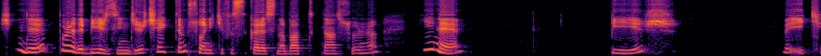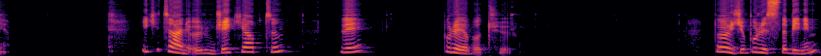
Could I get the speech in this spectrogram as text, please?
Şimdi burada bir zincir çektim. Son iki fıstık arasına battıktan sonra yine bir ve iki. İki tane örümcek yaptım ve buraya batıyorum. Böylece burası da benim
